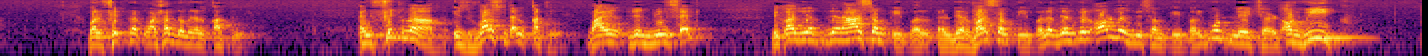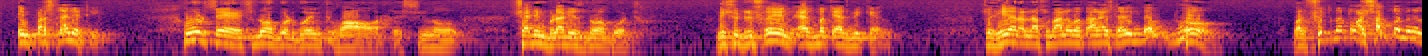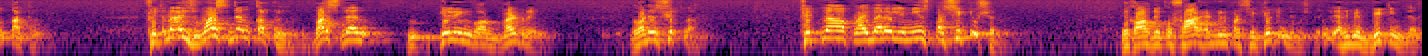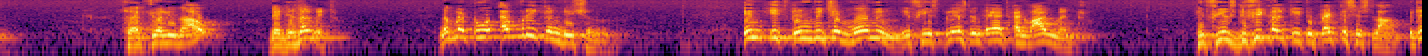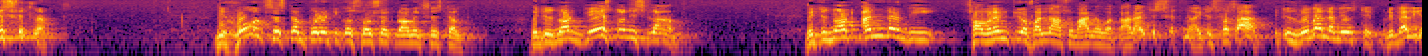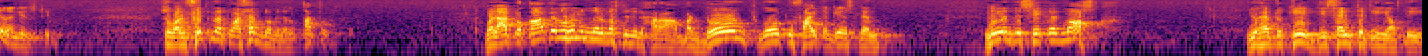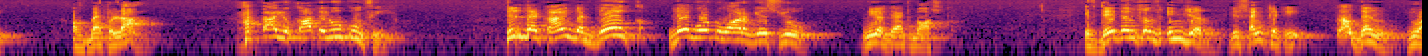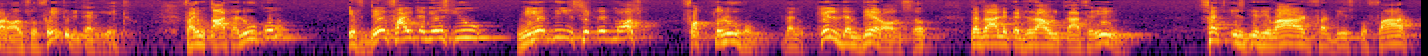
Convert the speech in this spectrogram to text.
Well, fitnat washaddu min al qatl. And fitna is worse than qatl. Why is being said? Because there are some people, and there were some people, and there will always be some people, good-natured or weak in personality, who would say, it's no good going to war, it's, you know, shedding blood is no good. We should refrain as much as we can. So here Allah subhanahu wa ta'ala is telling them, no, well, fitna is worse than qatl, worse than killing or murdering. What is fitna? Fitna primarily means persecution. Because the kuffar had been persecuting the Muslims, had been beating them. So actually now, they deserve it. Number two, every condition in, in which a momin, if he is placed in that environment, he feels difficulty to practice Islam, it is fitna. The whole system, political, socio-economic system, which is not based on Islam, which is not under the sovereignty of Allah subhanahu wa ta'ala, it is fitna, it is fasad, it is rebel against him, rebellion against him. So والفتنة أشد من القتل ولا تقاتلهم إن المسجد الحرام but don't go to fight against them near the sacred mosque you have to keep the sanctity of the of Baitullah حتى يقاتلوكم فيه till that time that they they go to war against you near that mosque if they themselves injure the sanctity now then you are also free to retaliate فإن قاتلوكم if they fight against you near the sacred mosque, فَاقْتُلُوهُمْ Then kill them there also. كَذَلِكَ جَزَاءُ الْكَافِرِينَ Such is the reward for these kuffar,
